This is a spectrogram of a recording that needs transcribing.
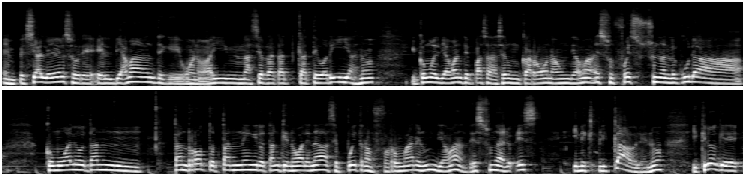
empecé a leer sobre el diamante, que bueno, hay una cierta categorías, ¿no? Y cómo el diamante pasa de ser un carbón a un diamante. Eso fue una locura como algo tan tan roto, tan negro, tan que no vale nada, se puede transformar en un diamante. Es una es inexplicable, ¿no? Y creo que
